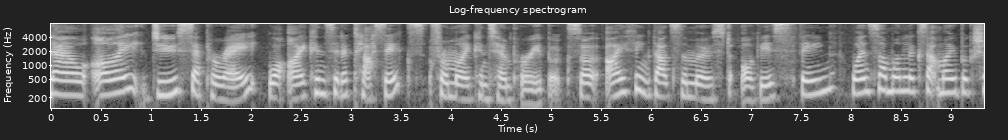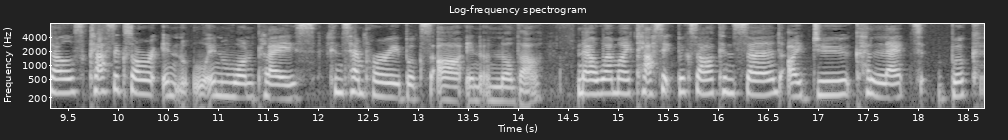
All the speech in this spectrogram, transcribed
Now, I do separate what I consider classics from my contemporary books. So I think that's the most obvious thing. When someone looks at my bookshelves, classics are in in one place, contemporary books are in another. Now, where my classic books are concerned, I do collect book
